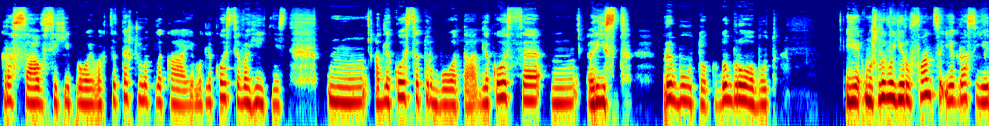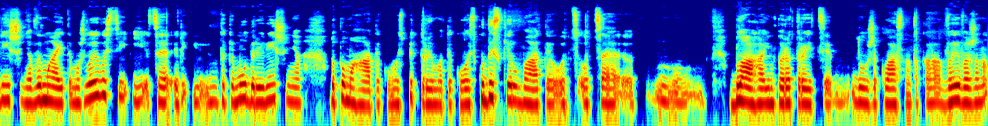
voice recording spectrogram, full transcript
краса у всіх її проявах, це те, що ми плекаємо. Для когось це вагітність, а для когось це турбота, для когось це ріст, прибуток, добробут. І, можливо, єруфан це якраз є рішення. Ви маєте можливості, і це ну, таке мудре рішення допомагати комусь, підтримати когось, куди скерувати оце ну, блага імператриці. Дуже класна, така виважена.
